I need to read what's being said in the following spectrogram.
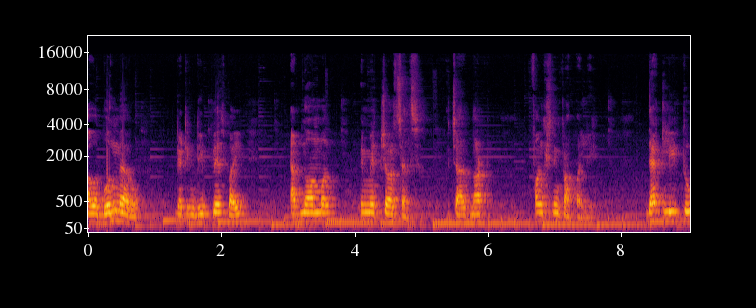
Our bone marrow getting replaced by abnormal immature cells which are not functioning properly that lead to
